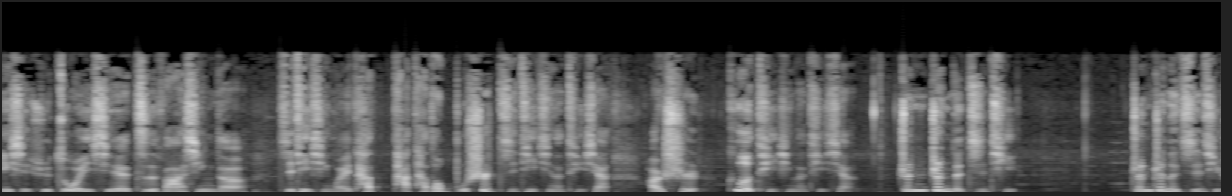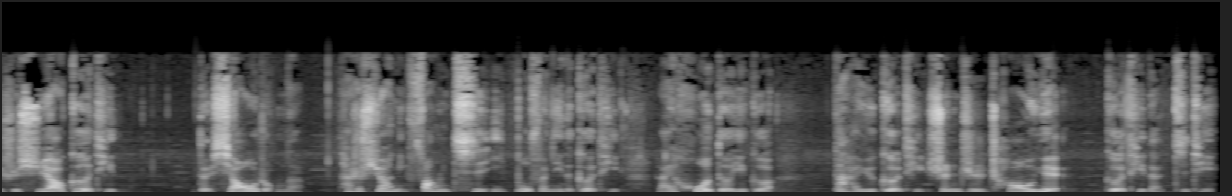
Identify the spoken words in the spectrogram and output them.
一起去做一些自发性的集体行为，它它它都不是集体性的体现，而是个体性的体现。真正的集体，真正的集体是需要个体的消融的，它是需要你放弃一部分你的个体，来获得一个大于个体甚至超越个体的集体。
